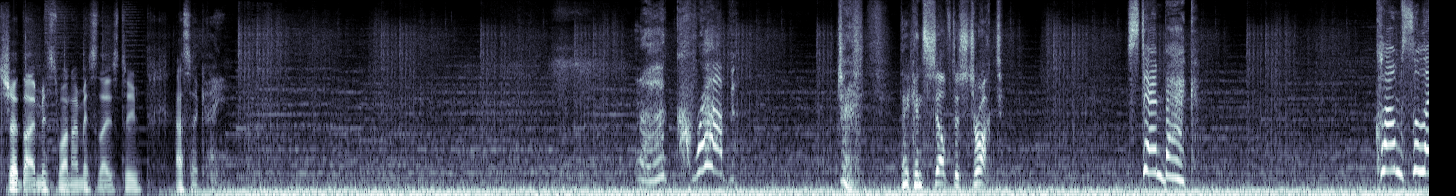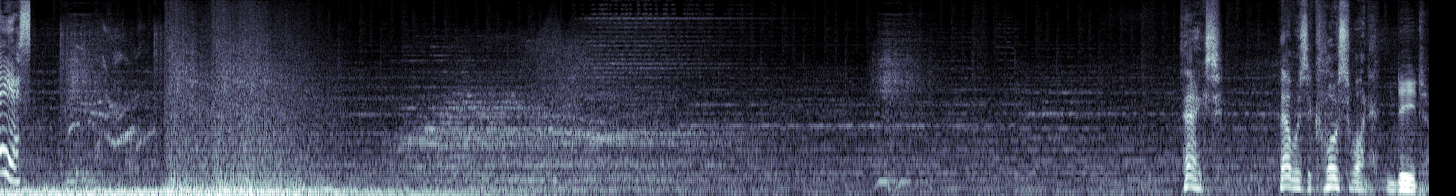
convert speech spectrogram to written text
showed that I missed one. I missed those two. That's okay. Uh, crap! They can self-destruct. Stand back! Clown Soleus! Thanks. That was a close one. Indeed.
